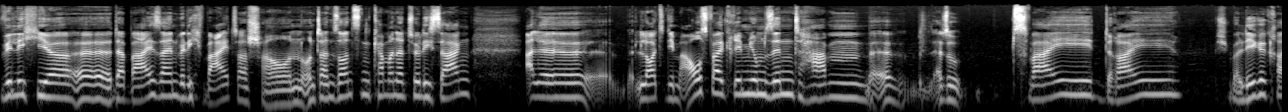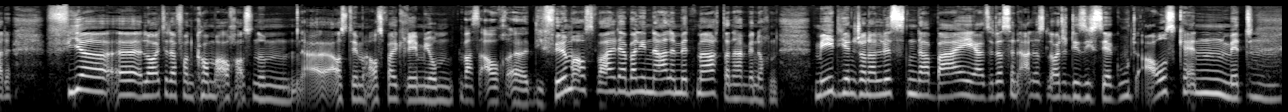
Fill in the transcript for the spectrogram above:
Will ich hier äh, dabei sein? Will ich weiterschauen? Und ansonsten kann man natürlich sagen, alle Leute, die im Auswahlgremium sind, haben äh, also zwei, drei ich überlege gerade, vier äh, Leute davon kommen auch aus einem äh, aus dem Auswahlgremium, was auch äh, die Filmauswahl der Berlinale mitmacht. Dann haben wir noch einen Medienjournalisten dabei. Also das sind alles Leute, die sich sehr gut auskennen mit mhm.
